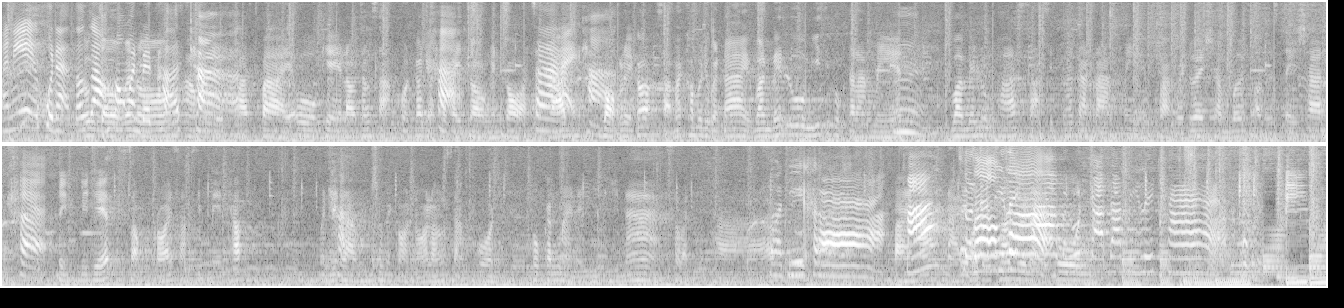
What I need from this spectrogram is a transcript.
อันนี้คุณอะต้องจองห้องวันเบดพลาสค่ะค่ะพาสไปโอเค เราทั้ง 3 คนก็เดี๋ยวค่ะจะไปจองกันก่อนใช่นะครับค่ะบอกเลยก็สามารถเข้ามาดูกันได้วันเบดรูม 26 ตารางเมตรอืม วันเบดรูมพาส35 ตารางเมตรฝากไว้ด้วย Chambers of the Station ค่ะ ติด BTS 230 เมตรครับ วันนี้ค่ะ ลาคุณผู้ชมไปก่อนเนาะเราทั้งสามคน พบกันใหม่ใน EP หน้า สวัสดีครับสวัสดีค่ะ ไปมาไหนเชิญด้านนี้เลยค่ะไปไปรูดการ์ดด้านนี้เลยค่ะ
